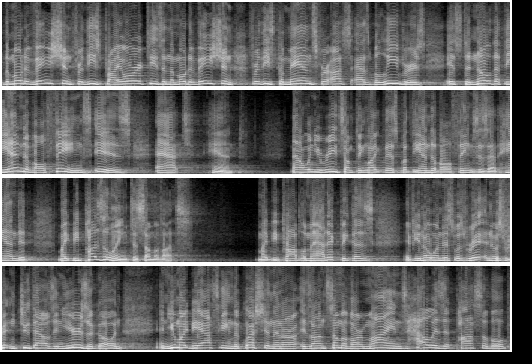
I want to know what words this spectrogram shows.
the motivation for these priorities and the motivation for these commands for us as believers is to know that the end of all things is at hand. Now, when you read something like this, but the end of all things is at hand, it might be puzzling to some of us. Might be problematic because if you know when this was written, it was written 2,000 years ago, and, and you might be asking the question that are, is on some of our minds how is it possible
